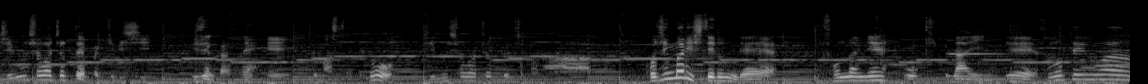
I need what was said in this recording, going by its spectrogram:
事務所はちょっとやっぱり厳しい。以前からもね、えー、言ってましたけど、事務所はちょっと違うなこじんまりしてるんで、そんなにね、大きくないんで、その点は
